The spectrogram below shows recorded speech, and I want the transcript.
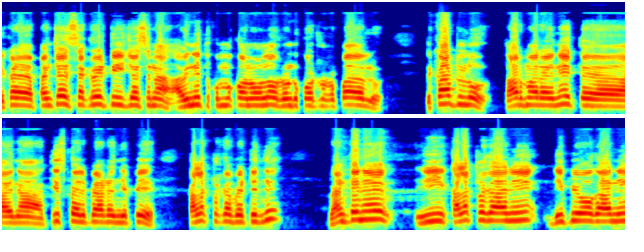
ఇక్కడ పంచాయతీ సెక్రటరీ చేసిన అవినీతి కుంభకోణంలో రెండు కోట్ల రూపాయలు రికార్డులు తారుమారైన ఆయన తీసుకువెళ్ళిపోయాడని చెప్పి కలెక్టర్గా పెట్టింది. వెంటనే ఈ కలెక్టర్ కానీ డిపిఓ గాని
